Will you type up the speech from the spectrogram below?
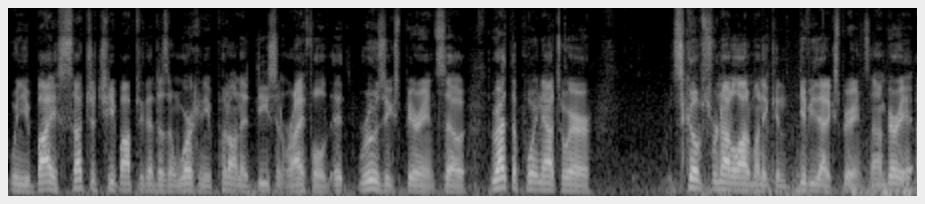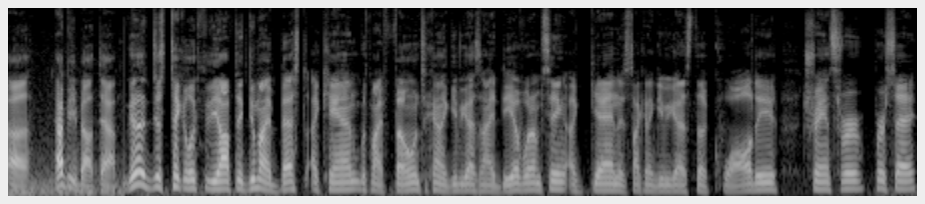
When you buy such a cheap optic that doesn't work and you put on a decent rifle, it ruins the experience. So we're at the point now to where scopes for not a lot of money can give you that experience. And I'm very uh, happy about that. I'm gonna just take a look through the optic, do my best I can with my phone to kind of give you guys an idea of what I'm seeing. Again, it's not gonna give you guys the quality transfer per se,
